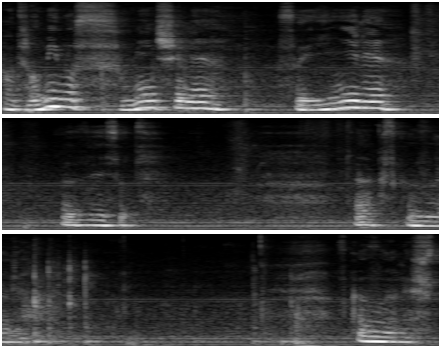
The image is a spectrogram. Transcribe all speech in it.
Ctrl минус, уменьшили, соединили. Здесь вот так сказали. Сказали, что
